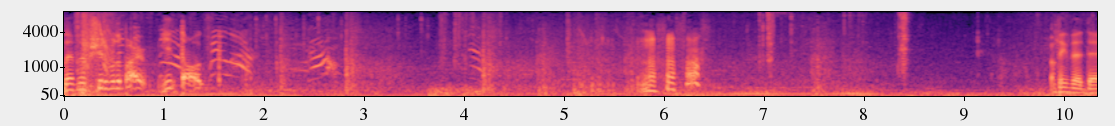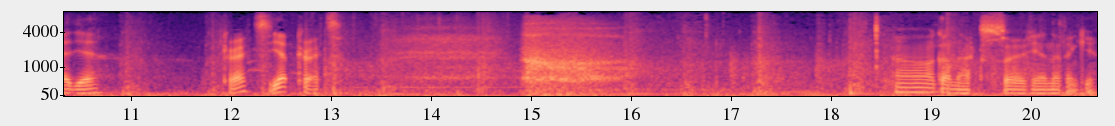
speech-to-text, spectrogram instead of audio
Lev, Lev, shoot him with the bow. You dog. I think they're dead, yeah. Correct? Yep, correct. I got an so yeah, no thank you.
